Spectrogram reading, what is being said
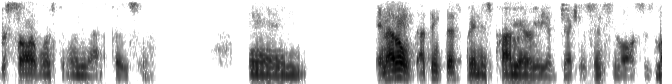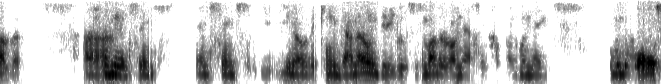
Broussard wants to end the occupation, and and I don't. I think that's been his primary objective since he lost his mother, um, Mhm. and since and since you know they came down. Not only did he lose his mother on that fateful day when they when the walls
